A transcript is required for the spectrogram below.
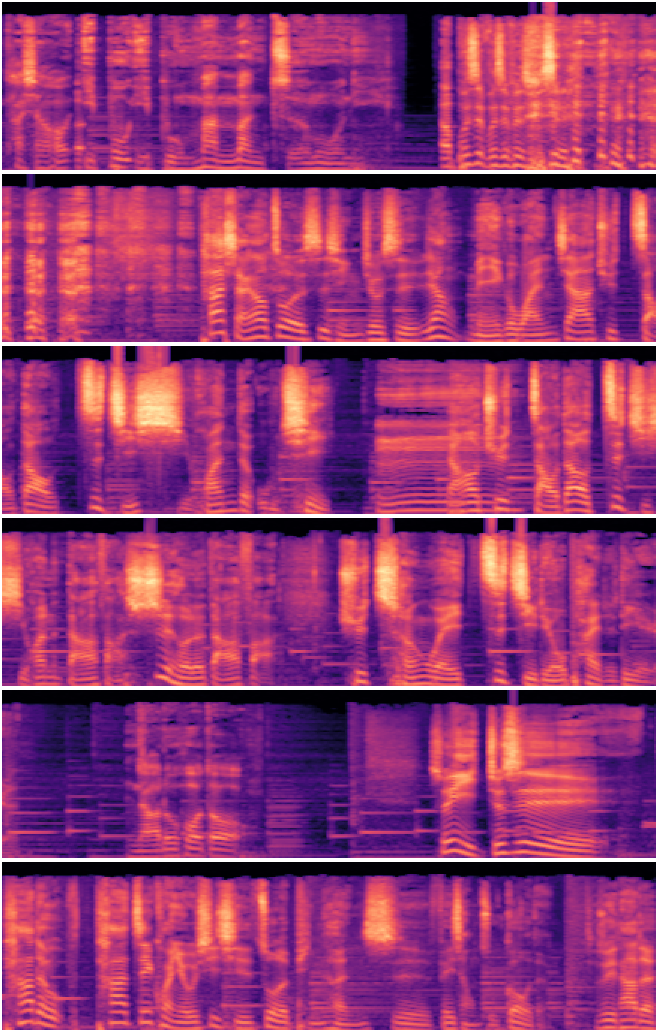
他想要一步一步慢慢折磨你啊！不是不是不是不是，他想要做的事情就是让每一个玩家去找到自己喜欢的武器，嗯，然后去找到自己喜欢的打法，适合的打法，去成为自己流派的猎人。なるほど。所以就是。 他的他这款游戏其实做的平衡是非常足够的，所以他的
